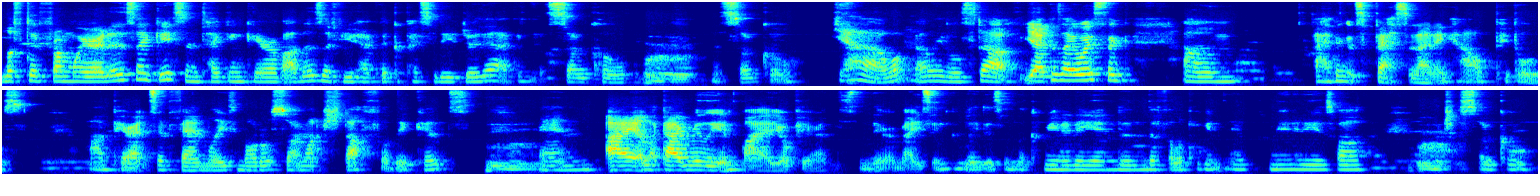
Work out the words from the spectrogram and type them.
lifted from where it is, I guess, and taking care of others if you have the capacity to do that. I think that's so cool. Mm. That's so cool. Yeah, what valuable stuff. Yeah, because I always think um, I think it's fascinating how people's um, parents and families model so much stuff for their kids. Mm. And I like I really admire your parents, and they're amazing leaders in the community and in the Filipino community as well, Mm. which is so cool.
